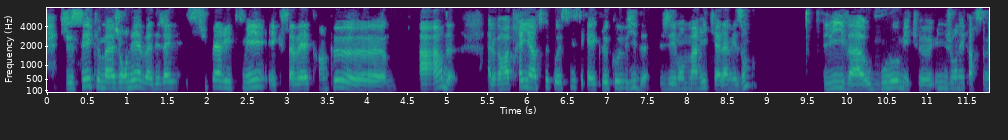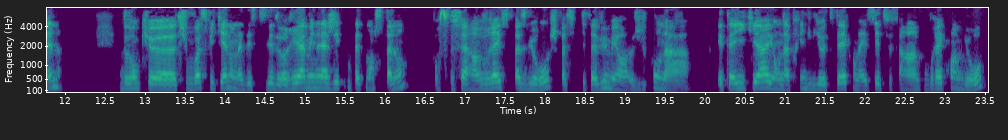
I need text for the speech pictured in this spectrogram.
je sais que ma journée elle va déjà être super rythmée et que ça va être un peu hard. Alors après, il y a un truc aussi, c'est qu'avec le Covid, j'ai mon mari qui est à la maison. Lui, il va au boulot, mais qu'une journée par semaine. Donc, euh, tu vois, ce week-end, on a décidé de réaménager complètement le salon pour se faire un vrai espace bureau. Je sais pas si tu as vu, mais euh, du coup, on a été à Ikea et on a pris une bibliothèque. On a essayé de se faire un vrai coin bureau.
